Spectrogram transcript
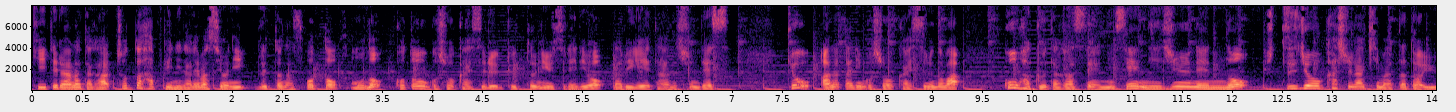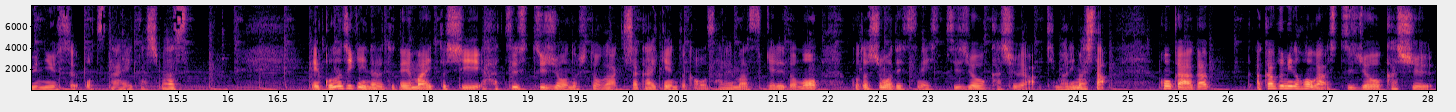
聞いてるあなたがちょっとハッピーになれますようにグッドなスポット、もの、ことをご紹介するグッドニュースレディオナビゲーターのしゅんです。今日あなたにご紹介するのは紅白歌合戦2020年の出場歌手が決まったというニュースをお伝えいたします。えこの時期になるとね、毎年初出場の人が記者会見とかをされますけれども、今年もですね、出場歌手が決まりました。今回赤赤組の方が出場歌手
